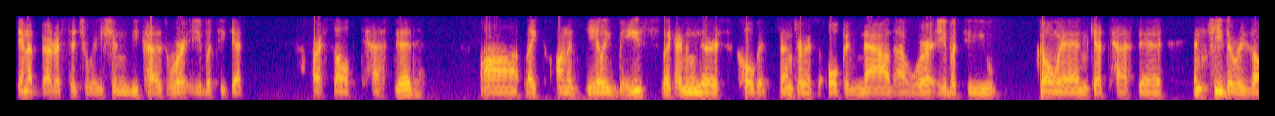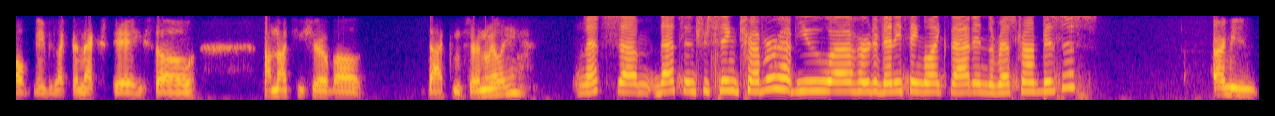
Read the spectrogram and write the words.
in a better situation because we're able to get ourselves tested, uh, like on a daily basis. Like, I mean, there's COVID centers open now that we're able to go in, get tested, and see the result maybe like the next day. So I'm not too sure about that concern really. That's um, that's interesting. Trevor, have you uh, heard of anything like that in the restaurant business? I mean,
